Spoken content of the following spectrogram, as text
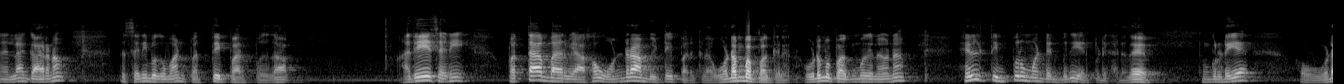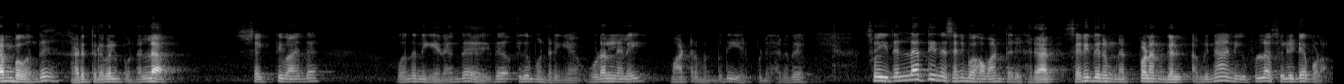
அதெல்லாம் காரணம் இந்த சனி பகவான் பத்தை பார்ப்பது தான் அதே சனி பத்தாம் பார்வையாக ஒன்றாம் வீட்டை பார்க்கிறார். உடம்பை பார்க்குறார். உடம்பை பார்க்கும்போது என்னென்னா ஹெல்த் இம்ப்ரூவ்மெண்ட் என்பது ஏற்படுகிறது. உங்களுடைய உடம்பு வந்து அடுத்த லெவல் இப்போ நல்லா சக்தி வாய்ந்த வந்து நீங்கள் வந்து இது இது பண்ணுறீங்க உடல்நிலை மாற்றம் என்பது ஏற்படுகிறது. ஸோ இதெல்லாத்தையும் இந்த சனி பகவான் தருகிறார். சனி தரும் நட்பலன்கள் அப்படின்னா நீங்கள் ஃபுல்லாக சொல்லிகிட்டே போகலாம்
